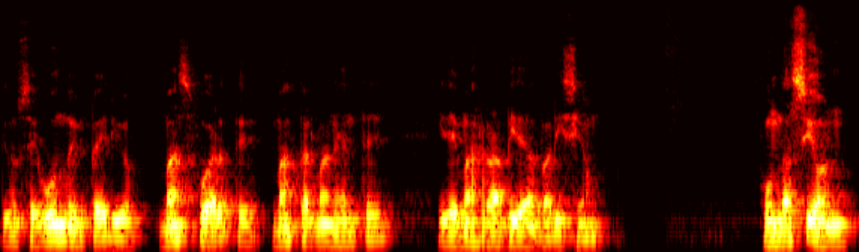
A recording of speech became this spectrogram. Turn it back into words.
de un segundo imperio, más fuerte, más permanente y de más rápida aparición. Fundación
